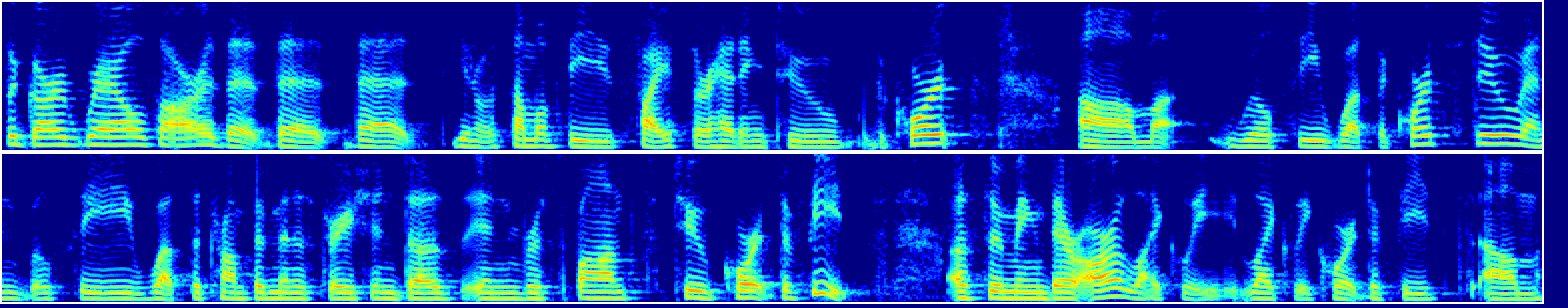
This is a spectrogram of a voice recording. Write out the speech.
the guardrails are, that, that, that, you know, some of these fights are heading to the courts. Um, we'll see what the courts do, and we'll see what the Trump administration does in response to court defeats, assuming there are likely likely court defeats. Um,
